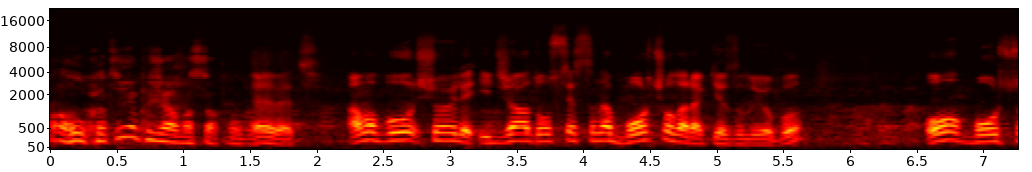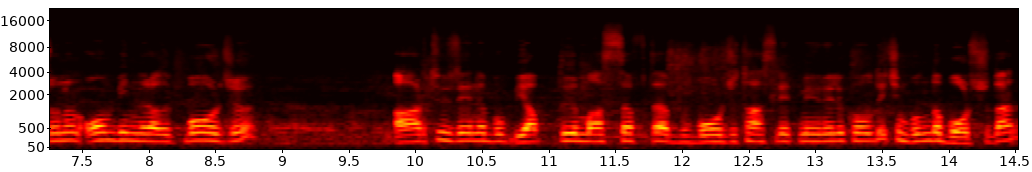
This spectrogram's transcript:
Avukatın yapacağı masraf mı bu? Evet. Ama bu şöyle icra dosyasına borç olarak yazılıyor bu. O borçlunun 10 bin liralık borcu artı üzerine bu yaptığı masrafta bu borcu tahsil etmeye yönelik olduğu için bunu da borçludan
